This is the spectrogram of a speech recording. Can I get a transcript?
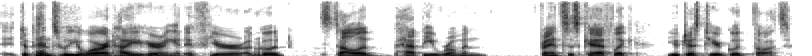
it depends who you are and how you're hearing it. If you're a hmm. good, solid, happy Roman Francis Catholic, you just hear good thoughts.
